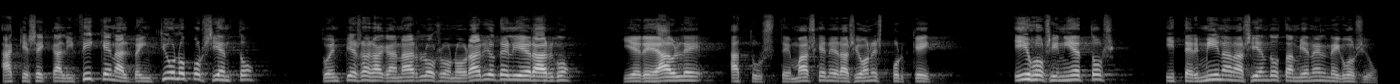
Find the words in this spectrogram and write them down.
a que se califiquen al 21%, tú empiezas a ganar los honorarios de liderazgo y heredable a tus demás generaciones porque hijos y nietos y terminan haciendo también el negocio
